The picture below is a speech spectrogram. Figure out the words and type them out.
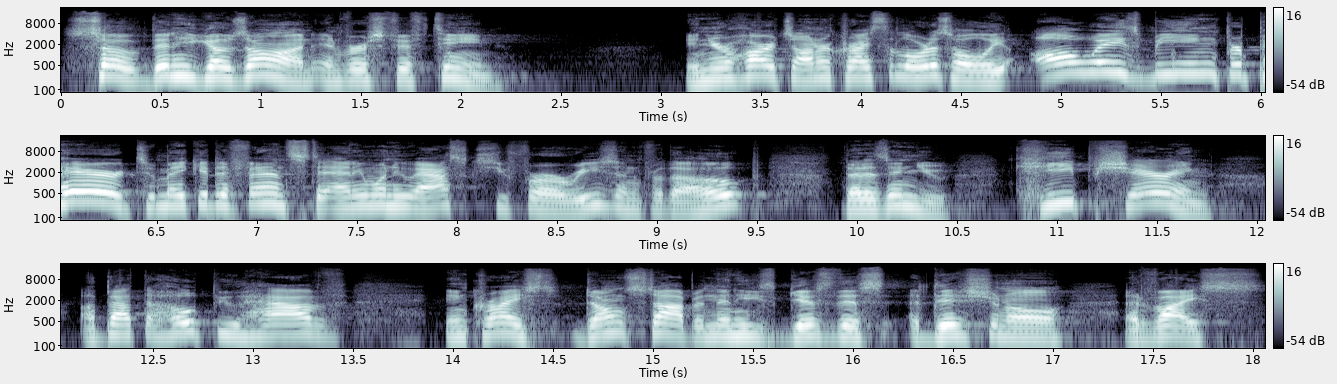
So then he goes on in verse 15. In your hearts, honor Christ the Lord as holy, always being prepared to make a defense to anyone who asks you for a reason for the hope that is in you. Keep sharing about the hope you have in Christ, don't stop. And then he gives this additional advice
